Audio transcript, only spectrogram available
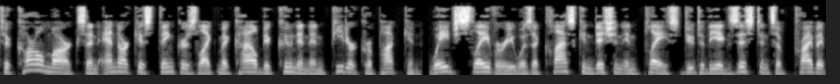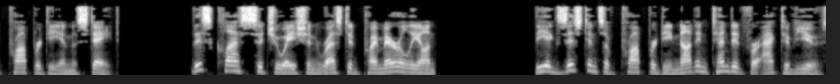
To Karl Marx and anarchist thinkers like Mikhail Bakunin and Peter Kropotkin, wage slavery was a class condition in place due to the existence of private property and the state. This class situation rested primarily on the existence of property not intended for active use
